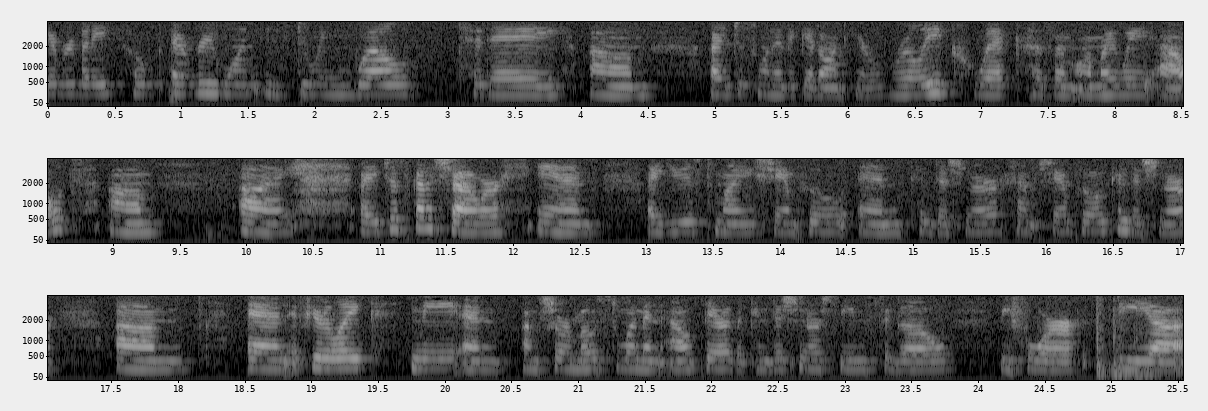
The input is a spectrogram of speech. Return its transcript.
everybody. Hope everyone is doing well today. Um, I just wanted to get on here really quick because I'm on my way out. Um, I, I just got a shower and I used my shampoo and conditioner, hemp shampoo and conditioner. Um, and if you're like me, and I'm sure most women out there, the conditioner seems to go before the, uh,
